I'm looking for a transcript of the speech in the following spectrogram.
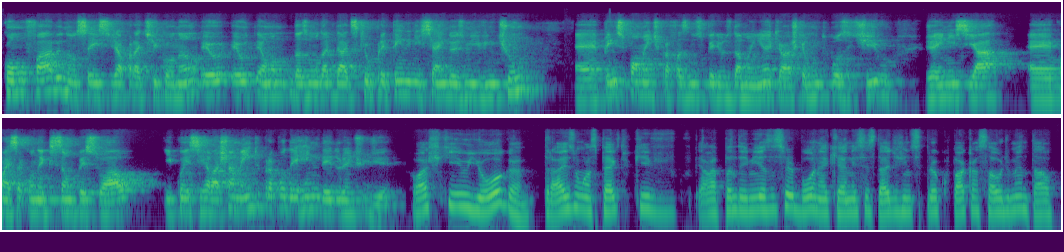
como o Fábio, não sei se já pratica ou não, eu, eu é uma das modalidades que eu pretendo iniciar em 2021, é, principalmente para fazer nos períodos da manhã, que eu acho que é muito positivo, já iniciar é, com essa conexão pessoal e com esse relaxamento para poder render durante o dia. Eu acho que o yoga traz um aspecto que a pandemia exacerbou, né? Que é a necessidade de a gente se preocupar com a saúde mental.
